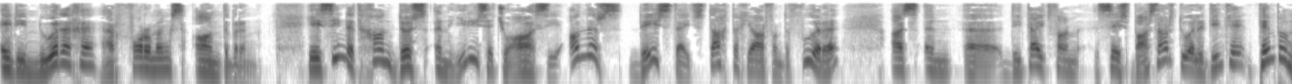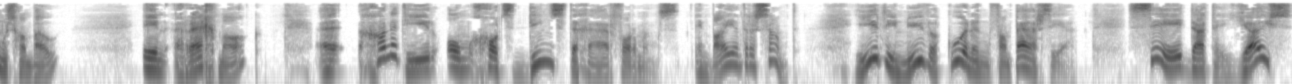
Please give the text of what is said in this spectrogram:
en die nodige hervormings aan te bring. Jy sien dit gaan dus in hierdie situasie anders destyds 80 jaar van tevore as in uh die tyd van Sesbasar toe hulle die tempel moes gaan bou en regmaak. Uh gaan dit hier om godsdienstige hervormings en baie interessant. Hierdie nuwe koning van Persië sê dat juis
